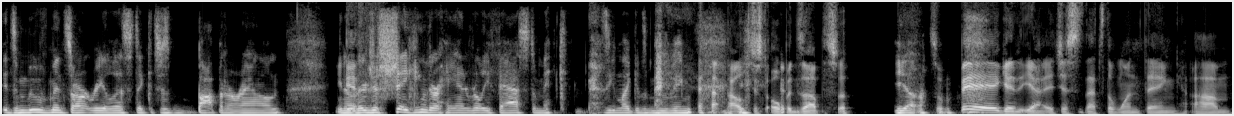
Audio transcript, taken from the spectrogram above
its movements aren't realistic. It's just bopping around. You know, If- they're just shaking their hand really fast to make it seem like it's moving. that mouth just opens up so yeah. so big and yeah it just that's the one thing um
